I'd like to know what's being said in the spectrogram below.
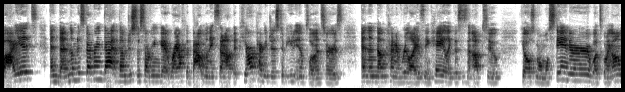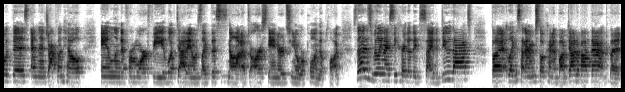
buy it and then them discovering that, them just discovering it right off the bat when they sent out the PR packages to beauty influencers and then them kind of realizing, hey, like this isn't up to y'all's normal standard, what's going on with this? And then Jaclyn Hill and Linda from Morphe looked at it and was like, this is not up to our standards, you know, we're pulling the plug. So that is really nice to hear that they decided to do that. But like I said, I'm still kind of bummed out about that, but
